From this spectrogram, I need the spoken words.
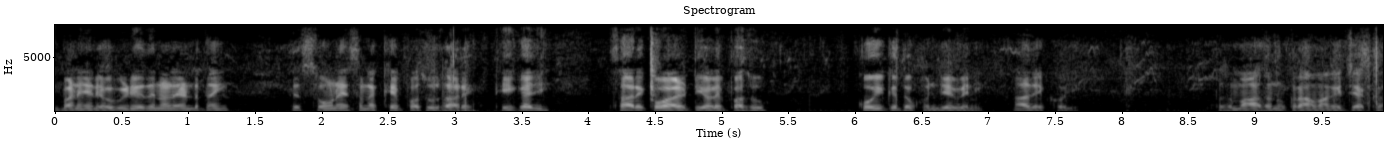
ਬਣੇ ਰਹੋ ਵੀਡੀਓ ਦੇ ਨਾਲ ਐਂਡ ਤਾਈਂ, ਤੇ ਸੋਹਣੇ ਸੁਨੱਖੇ ਪਸ਼ੂ ਸਾਰੇ, ਠੀਕ ਹੈ ਜੀ? ਸਾਰੇ ਕੁਆਲਿਟੀ ਵਾਲੇ ਪਸ਼ੂ। ਕੋਈ ਕਿਤੋਂ ਖੁੰਝੇ ਵੀ ਨਹੀਂ। ਆਹ ਦੇਖੋ ਜੀ। ਪਸਮਾ ਤੁਹਾਨੂੰ ਕਰਾਵਾਂਗੇ ਚੈੱਕ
